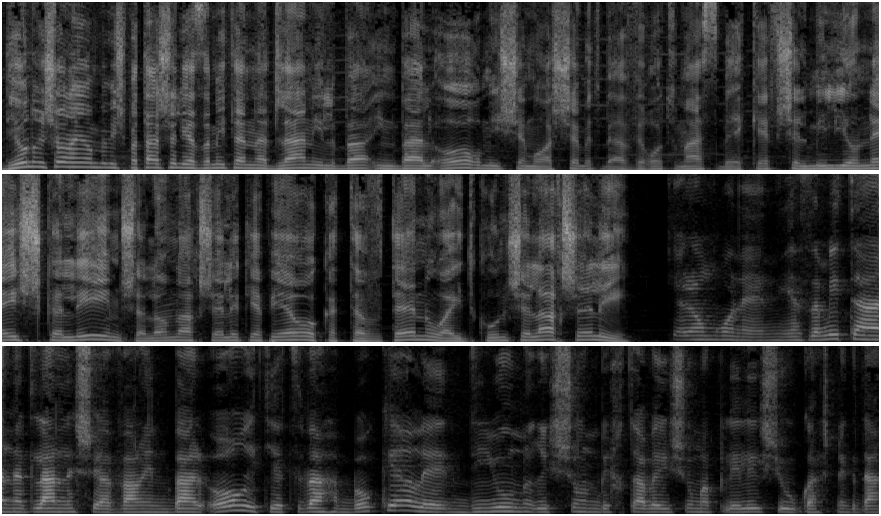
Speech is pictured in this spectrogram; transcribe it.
דיון ראשון היום במשפטה של יזמית הנדל"ן ענבל אור, מי שמואשמת בעבירות מס בהיקף של מיליוני שקלים. שלום לך, שלי טייפיירו, כתבתנו, העדכון שלך, שלי. שלום רונן, יזמית הנדל"ן לשעבר ענבל אור התייצבה הבוקר לדיון ראשון בכתב האישום הפלילי שהוגש נגדה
